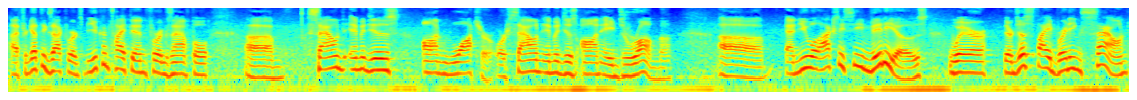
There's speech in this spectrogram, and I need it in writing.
I forget the exact words, but you can type in, for example, um, sound images on water or sound images on a drum. Uh, and you will actually see videos where they're just vibrating sound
